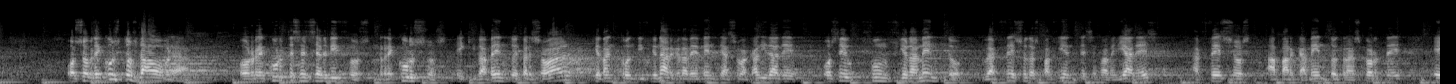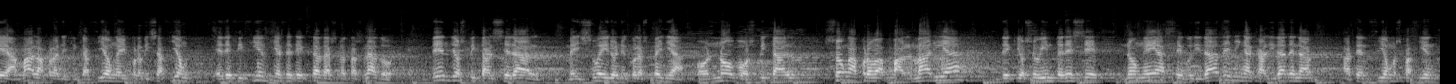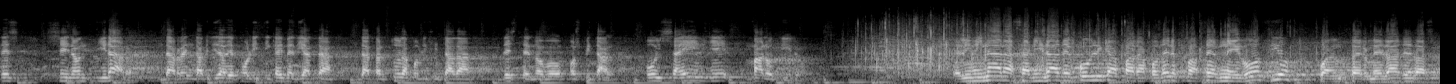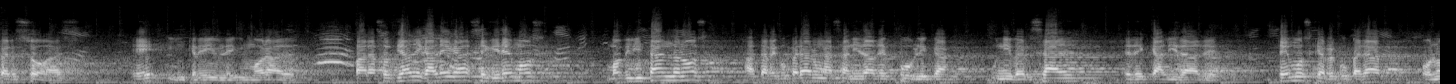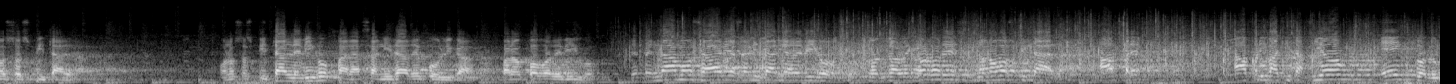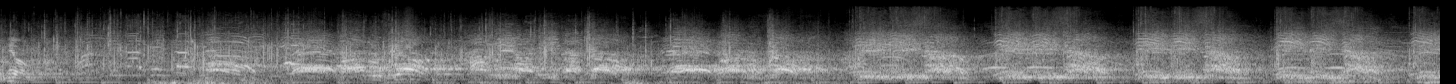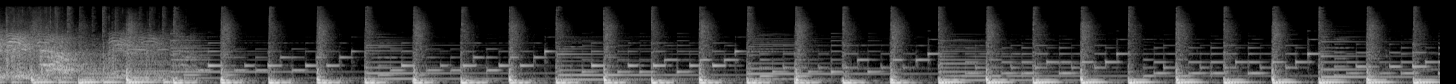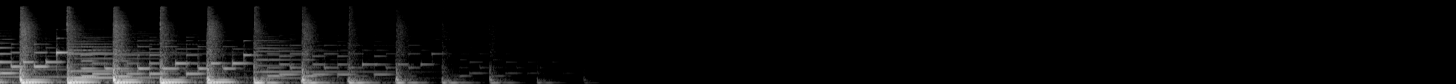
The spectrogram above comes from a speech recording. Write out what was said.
Os sobrecustos da obra, Os recurtes en servizos, recursos, equipamento e persoal que van condicionar gravemente a súa calidade, o seu funcionamento e o acceso dos pacientes e familiares, accesos, aparcamento, transporte e a mala planificación e improvisación e deficiencias detectadas no traslado dende o Hospital Xeral Meixueiro Nicolás Peña o novo hospital son a prova palmaria de que o seu interese non é a seguridade nin a calidade na atención aos pacientes, senón tirar da rendabilidade política inmediata da apertura publicitada deste novo hospital, pois a elle malo tiro. Eliminar a sanidade pública para poder facer negocio coa enfermedade das persoas. É increíble, inmoral. Para a sociedade galega seguiremos movilizándonos ata recuperar unha sanidade pública universal e de calidade. Temos que recuperar o noso hospital. O noso hospital de Vigo para a sanidade pública, para o povo de Vigo. Defendamos a área sanitaria de Vigo contra os recordores no novo hospital, a, pre, a privatización e corrupción. A privatización! E corrupción!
